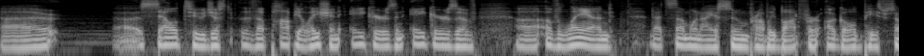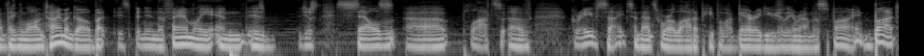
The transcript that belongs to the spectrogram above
uh, uh, sell to just the population, acres and acres of uh, of land that someone I assume probably bought for a gold piece or something a long time ago, but it's been in the family and is just sells uh, plots of grave sites, and that's where a lot of people are buried, usually around the spine. But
